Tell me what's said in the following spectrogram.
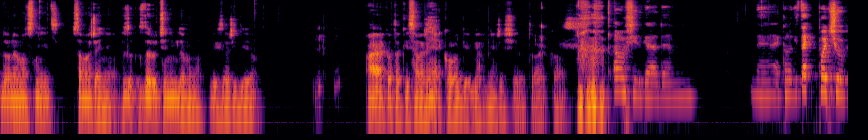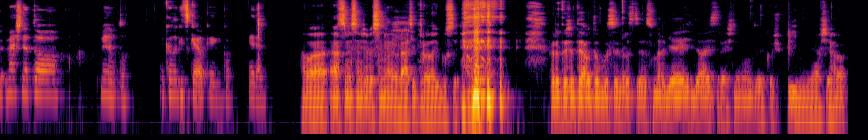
do nemocnic, samozřejmě. S, s doručením domů bych zařídil. A jako taky samozřejmě ekologii bych hodně řešil. To jako... Oh shit, goddamn. Ne, ekologi... Tak počup, máš na to minutu. Ekologické okénko. Jedem. Ale já si myslím, že by se měly vrátit trolejbusy. Protože ty autobusy prostě smrdějí, dělají strašně moc jako špíny a všeho.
